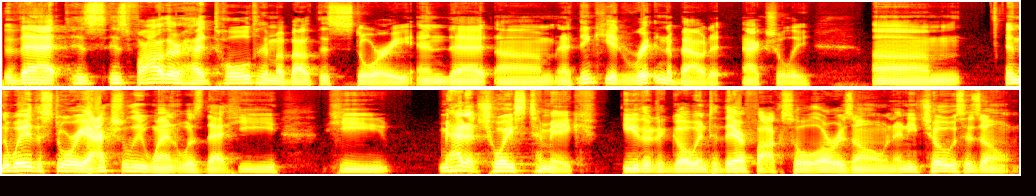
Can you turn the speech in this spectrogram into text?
that his his father had told him about this story, and that um, and I think he had written about it actually. Um, and the way the story actually went was that he he had a choice to make, either to go into their foxhole or his own, and he chose his own.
